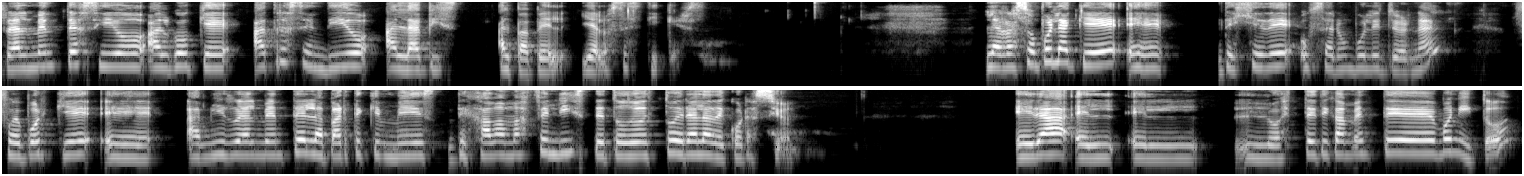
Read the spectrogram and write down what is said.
realmente ha sido algo que ha trascendido al lápiz, al papel y a los stickers. La razón por la que eh, dejé de usar un bullet journal fue porque eh, a mí realmente la parte que me dejaba más feliz de todo esto era la decoración. Era el, lo estéticamente bonito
